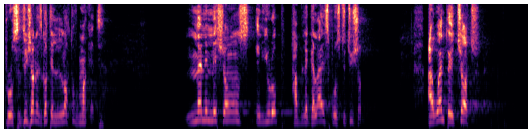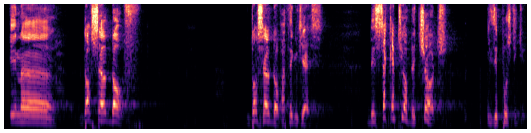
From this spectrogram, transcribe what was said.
Prostitution has got a lot of market. Many nations in Europe have legalized prostitution. I went to a church in uh, Dusseldorf. Dusseldorf, I think, yes. The secretary of the church is a prostitute.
